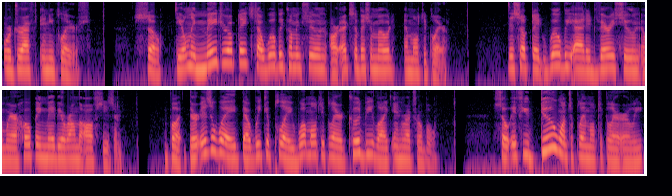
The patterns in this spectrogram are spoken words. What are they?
or draft any players. So, the only major updates that will be coming soon are exhibition mode and multiplayer. This update will be added very soon, and we are hoping maybe around the off season. But there is a way that we could play what multiplayer could be like in Retro Bowl. So if you do want to play multiplayer early,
